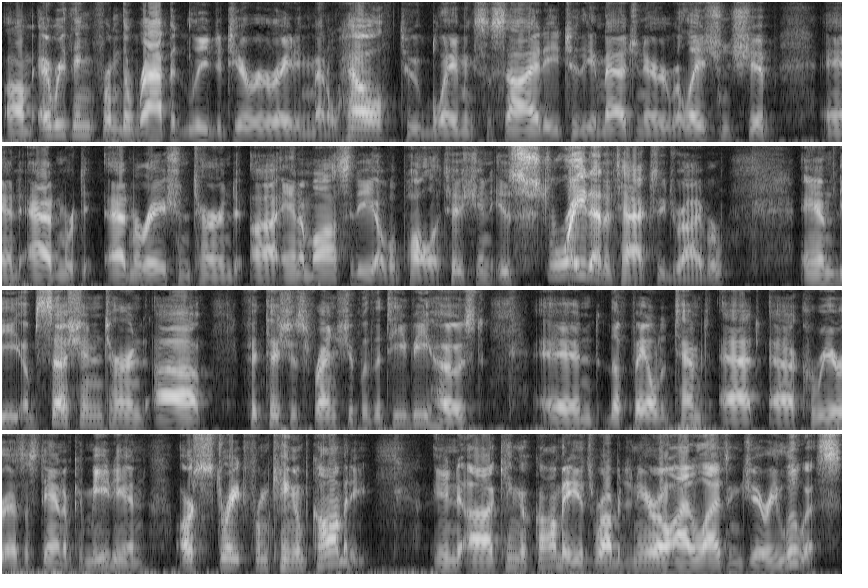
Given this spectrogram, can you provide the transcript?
Um, everything from the rapidly deteriorating mental health to blaming society to the imaginary relationship and admir- admiration turned uh, animosity of a politician is straight out of Taxi Driver and the obsession turned uh, fictitious friendship with a TV host and the failed attempt at a career as a stand-up comedian are straight from King of Comedy. In uh, King of Comedy, it's Robert De Niro idolizing Jerry Lewis,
